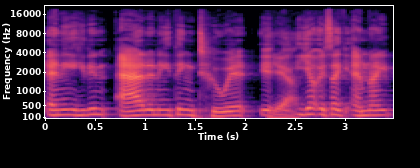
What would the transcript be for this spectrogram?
any. He didn't add anything to it. It- Yeah. you know, it's like M Night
